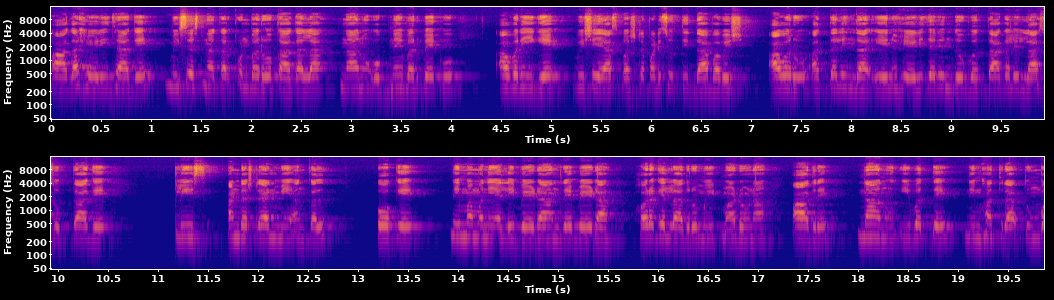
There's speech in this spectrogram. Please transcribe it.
ಆಗ ಹೇಳಿದ ಹಾಗೆ ಮಿಸಸ್ನ ಕರ್ಕೊಂಡು ಬರೋಕ್ಕಾಗಲ್ಲ. ನಾನು ಒಬ್ಬನೇ ಬರಬೇಕು. ಅವರಿಗೆ ವಿಷಯ ಸ್ಪಷ್ಟಪಡಿಸುತ್ತಿದ್ದ ಭವಿಷ್, ಅವರು ಅತ್ತಲಿಂದ ಏನು ಹೇಳಿದರೆಂದು ಗೊತ್ತಾಗಲಿಲ್ಲ ಸುಪ್ತಾಗೆ. Please understand me, uncle. Okay, ನಿಮ್ಮ ಮನೆಯಲ್ಲಿ ಬೇಡ ಅಂದರೆ ಬೇಡ, ಹೊರಗೆಲ್ಲಾದರೂ ಮೀಟ್ ಮಾಡೋಣ. ಆದರೆ ನಾನು ಇವತ್ತೇ ನಿಮ್ಮ ಹತ್ರ ತುಂಬ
